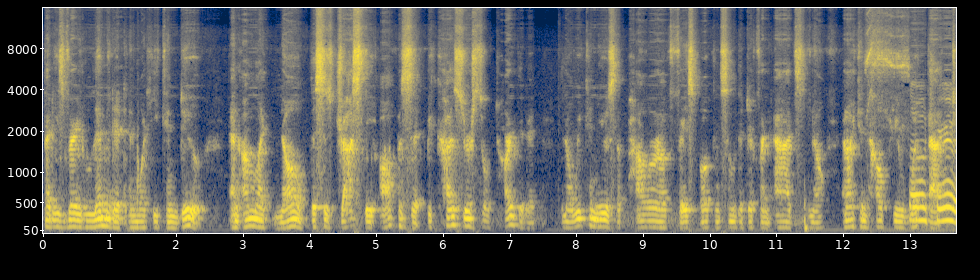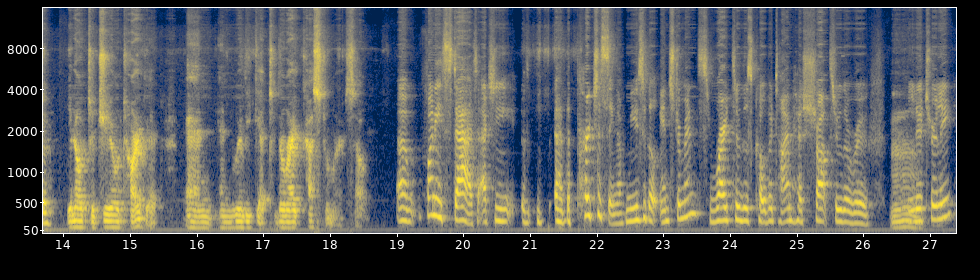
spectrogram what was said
that he's very limited in what he can do. And I'm like, no, this is just the opposite. Because you're so targeted, you know, we can use the power of Facebook and some of the different ads, you know, and I can help you so with that. True you know, to geo-target and, and really get to the right customer. So. Um, funny stat, actually, uh, the purchasing of musical instruments right through this COVID time has shot through the roof, mm. literally.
